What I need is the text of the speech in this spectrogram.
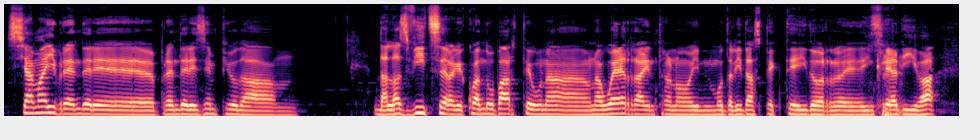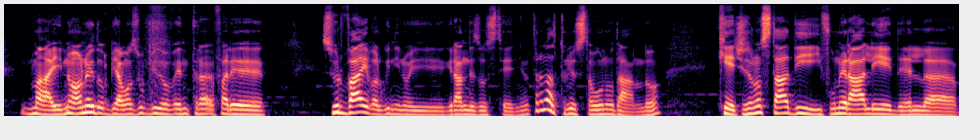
sia mai prendere, prendere esempio da, dalla Svizzera che quando parte una, una guerra entrano in modalità spectator e in Sì. creativa. Mai, no, noi dobbiamo subito entra- fare survival, quindi noi grande sostegno. Tra l'altro io stavo notando che ci sono stati i funerali del,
